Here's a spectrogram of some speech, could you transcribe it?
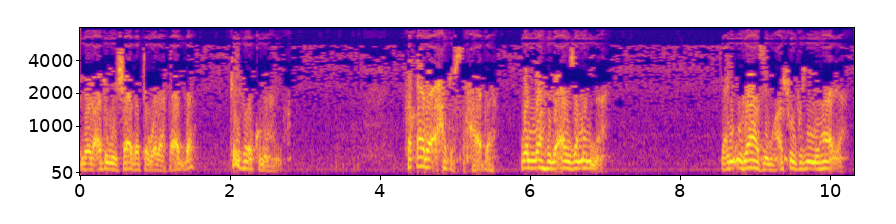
للعدو شاذة ولا فادة؟ كيف يكون أهل النار فقال أحد الصحابة والله لألزمنه. يعني ألازم أشوف في النهاية.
